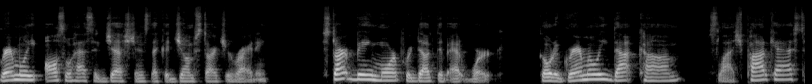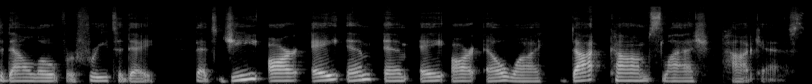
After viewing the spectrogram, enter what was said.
Grammarly also has suggestions that could jumpstart your writing. Start being more productive at work. Go to grammarly.com slash podcast to download for free today. That's G R A M M A R L Y dot com slash podcast.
